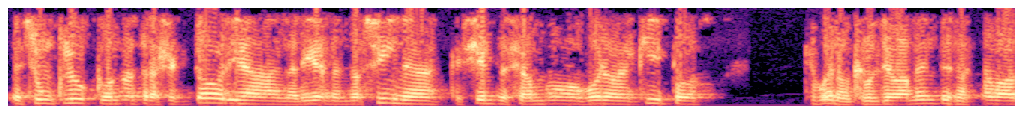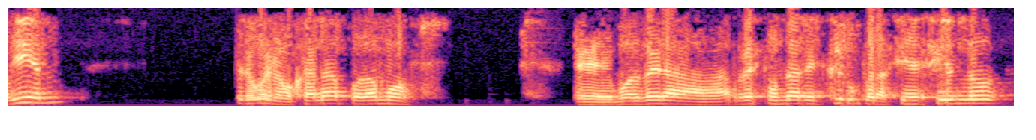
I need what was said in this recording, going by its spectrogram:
es un club con una trayectoria en la Liga Mendocina, que siempre se armó buenos equipos, que bueno, que últimamente no estaba bien, pero bueno, ojalá podamos eh, volver a refundar el club, por así decirlo,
